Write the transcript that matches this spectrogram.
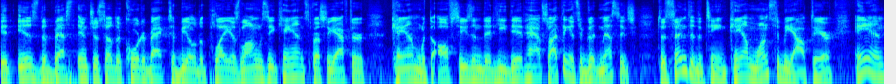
it is the best interest of the quarterback to be able to play as long as he can, especially after Cam with the offseason that he did have. So I think it's a good message to send to the team. Cam wants to be out there, and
